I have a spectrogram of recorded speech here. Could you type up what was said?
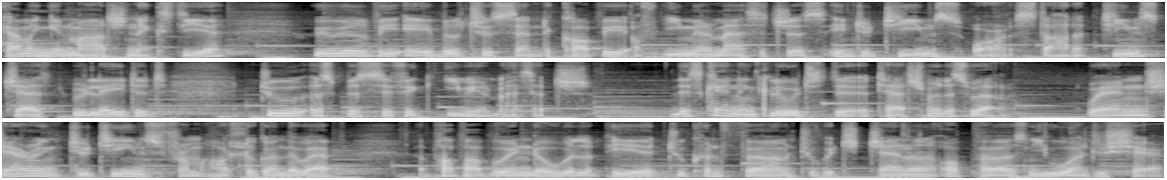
Coming in March next year, we will be able to send a copy of email messages into Teams or start a Teams chat related to a specific email message. This can include the attachment as well. When sharing to Teams from Outlook on the web, a pop up window will appear to confirm to which channel or person you want to share.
